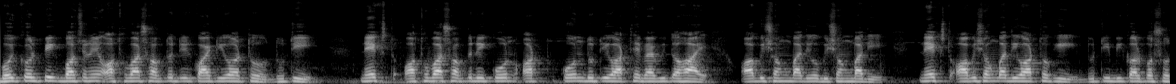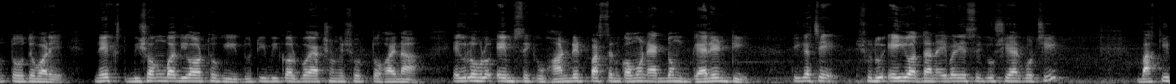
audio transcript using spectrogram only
বৈকল্পিক বচনে অথবা শব্দটির কয়টি অর্থ? দুটি। নেক্সট, অথবা শব্দটি কোন অর্থ, কোন দুটি অর্থে ব্যবহৃত হয়? অবিসংবাদী ও বিসংবাদী। নেক্সট, অবিসংবাদী অর্থ কী? দুটি বিকল্প সত্য হতে পারে। নেক্সট, বিসংবাদী অর্থ কী? দুটি বিকল্প একসঙ্গে সত্য হয় না। এগুলো হলো এমসিকিউ হান্ড্রেড পার্সেন্ট কমন, একদম গ্যারেন্টি ঠিক আছে? শুধু এই অধ্যায় না, এবার এসিকিউ শেয়ার করছি। বাকি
